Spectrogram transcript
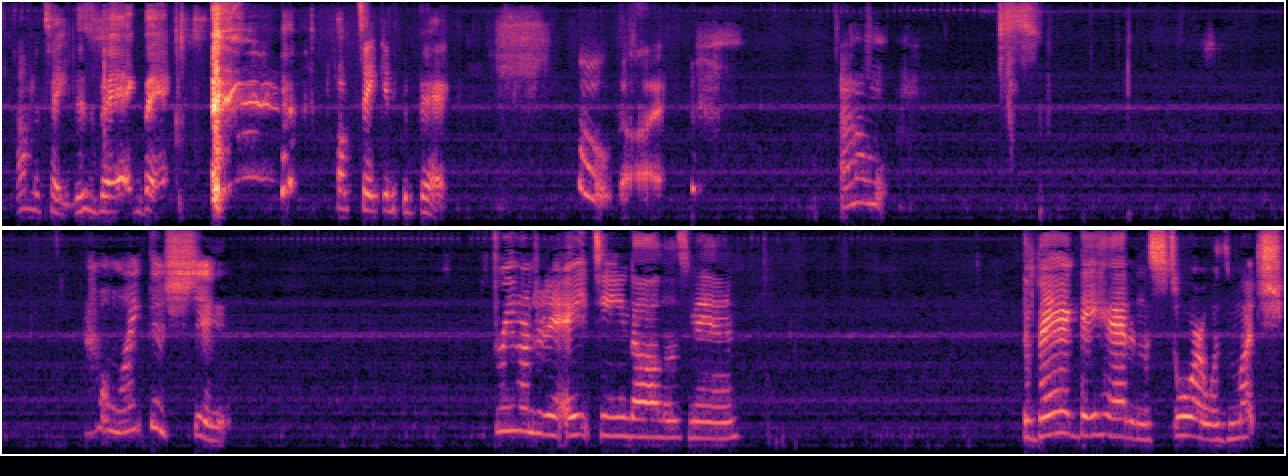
I'm gonna take this bag back. I'm taking it back. Oh God. I don't I don't like this shit. $318, man. The bag they had in the store was much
